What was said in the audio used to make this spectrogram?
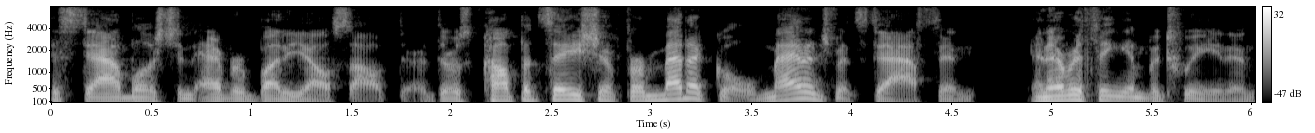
established and everybody else out there. There's compensation for medical management staff and, and everything in between. And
